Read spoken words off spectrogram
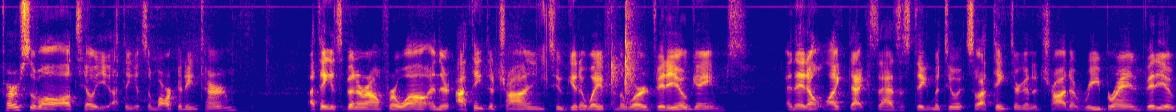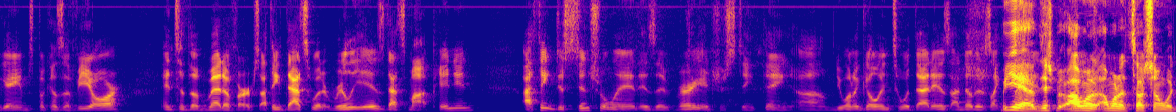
first of all, I'll tell you, I think it's a marketing term. I think it's been around for a while, and I think they're trying to get away from the word video games, and they don't like that because it has a stigma to it. So I think they're going to try to rebrand video games because of VR into the metaverse. I think that's what it really is. That's my opinion. I think Decentraland is a very interesting thing. Um, you want to go into what that is? I know there's like yeah, just I want I want to touch on what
